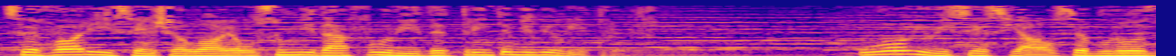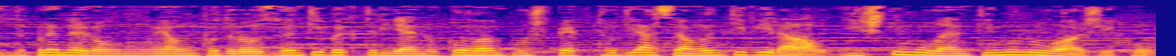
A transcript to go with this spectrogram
Savory Essential Oil Sumida Florida 30 ml. O óleo essencial saboroso de Pranarum é um poderoso antibacteriano com amplo espectro de ação antiviral e estimulante imunológico,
